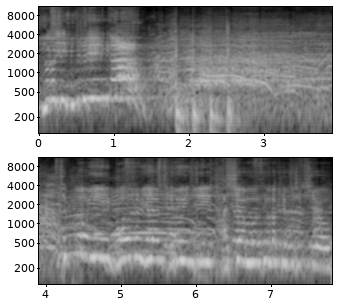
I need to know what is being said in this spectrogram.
이것이 민주주의입니까? 특검이 무엇을 위한 제도인지 다시 한번 생각해 보십시오.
